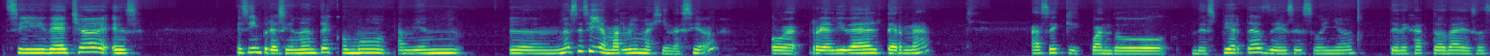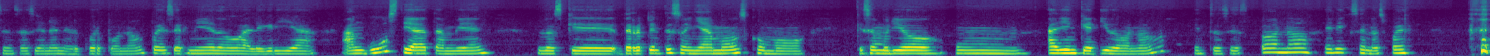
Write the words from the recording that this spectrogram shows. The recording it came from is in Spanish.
Sí, de hecho es, es impresionante cómo también, eh, no sé si llamarlo imaginación o realidad alterna, hace que cuando despiertas de ese sueño te deja toda esa sensación en el cuerpo, ¿no? Puede ser miedo, alegría, angustia también, los que de repente soñamos como que se murió un alguien querido, ¿no? Entonces, oh no, Eric se nos fue.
